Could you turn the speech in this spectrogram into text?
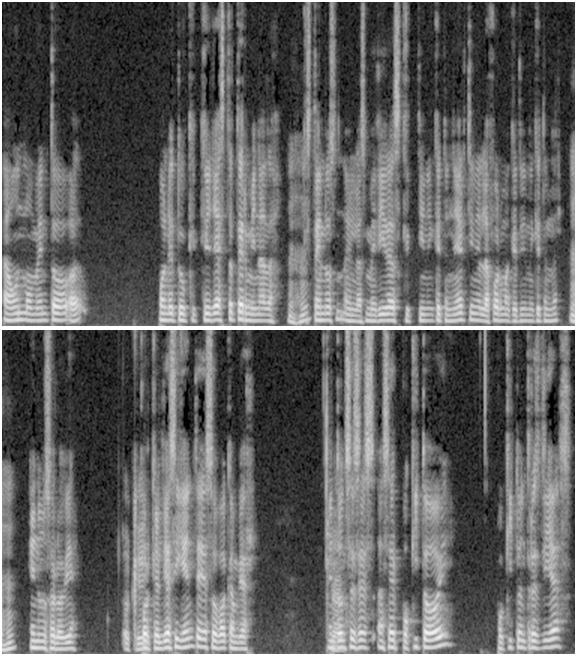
a un momento Pone tú que, ya está terminada, que está en, los, en, las medidas que tienen que tener, tiene la forma que tiene que tener, en un solo día. Porque el día siguiente eso va a cambiar. Entonces es hacer poquito hoy, poquito en tres días,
